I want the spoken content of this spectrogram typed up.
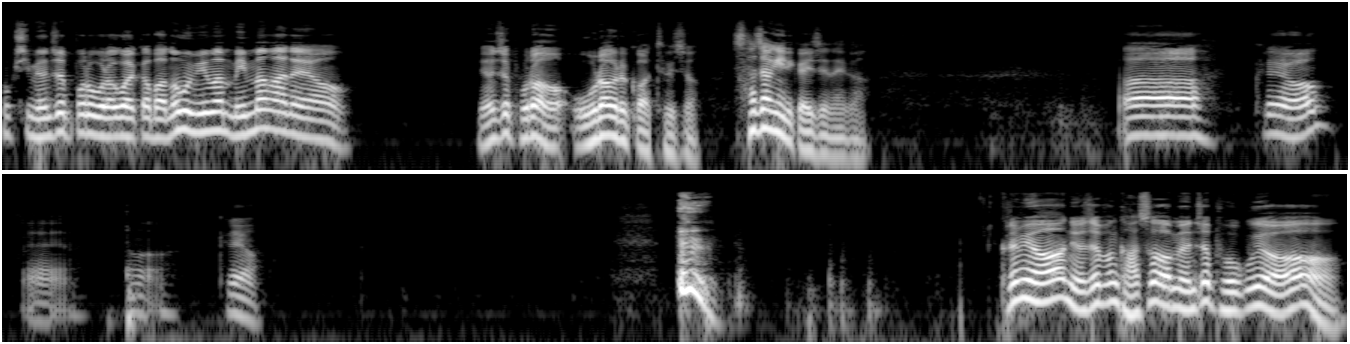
혹시 면접 보러 오라고 할까봐 너무 민망, 민망하네요. 면접 보러 오라 그럴 것 같아요, 그죠? 사장이니까 이제 내가. 아, 그래요. 네. 어, 그래요. 그러면 여자분 가서 면접 보고요.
